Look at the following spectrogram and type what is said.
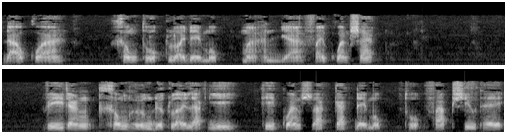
đạo quả, không thuộc loại đề mục mà hành giả phải quan sát. Vì rằng không hưởng được lợi lạc gì khi quan sát các đề mục thuộc pháp siêu thế.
